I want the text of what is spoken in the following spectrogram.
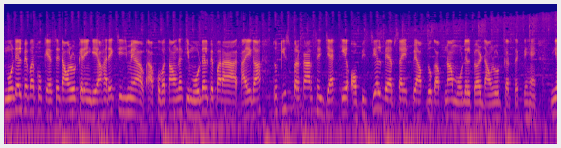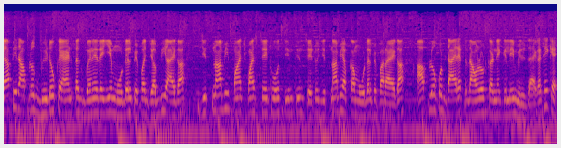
मॉडल पेपर को कैसे डाउनलोड करेंगे, हर एक चीज़ में आपको बताऊँगा कि मॉडल पेपर आएगा तो किस प्रकार से जैक के ऑफ़िस ऑफिशियल वेबसाइट पे आप लोग अपना मॉडल पेपर डाउनलोड कर सकते हैं। या फिर आप लोग वीडियो के एंड तक बने रहिए। मॉडल पेपर जब भी आएगा, जितना भी पाँच पाँच सेट हो तीन तीन सेट हो, जितना भी आपका मॉडल पेपर आएगा, आप लोग को डायरेक्ट डाउनलोड करने के लिए मिल जाएगा, ठीक है?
